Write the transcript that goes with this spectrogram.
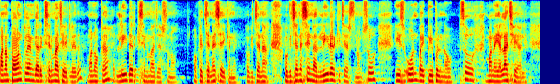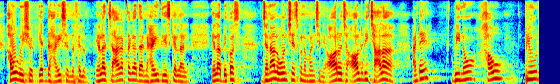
మనం పవన్ కళ్యాణ్ గారికి సినిమా చేయట్లేదు. మనం ఒక లీడర్కి సినిమా చేస్తున్నాం. ఒక జనసేకన్ ఒక జన ఒక జనసేన లీడర్కి చేస్తున్నాం. So is own by people now so మనం ఎలా చేయాలి? How we should get the highs in the film ఎలా జాగ్రత్తగా దాన్ని హై తీసుకెళ్ళాలి? ఎలా? బికాస్ జనాలు ఓన్ చేసుకున్న మంచిని. ఆ రోజు ఆల్రెడీ చాలా అంటే we know how pure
